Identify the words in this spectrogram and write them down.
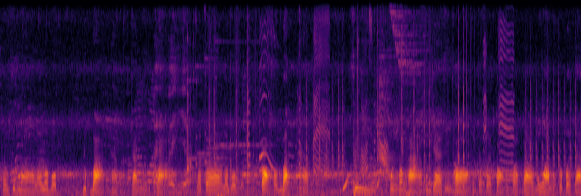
เพิ่มขึ้นมาแล้วระบบลูกบาศก์นะครับการหมุนบาศก์แล้วก็ระบบกล่องสมบัตินะครับ ซึ่งคุณต้องหากุญแจสีทองถึงจะเปิดกล่องสมบัติได้เมื่อวานผมก็เปิดได้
